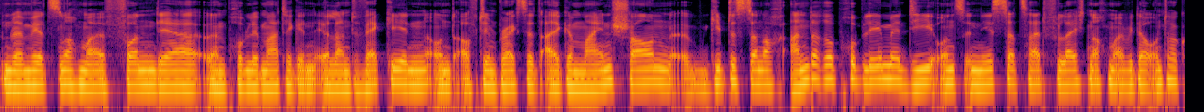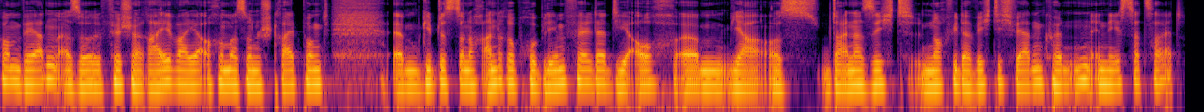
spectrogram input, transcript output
Und wenn wir jetzt nochmal von der ähm, Problematik in Irland weggehen und auf den Brexit allgemein schauen, äh, gibt es da noch andere Probleme, die uns in nächster Zeit vielleicht nochmal wieder unterkommen werden? Also Fischerei war ja auch immer so ein Streitpunkt. Ähm, gibt es da noch andere Problemfelder, die auch ähm, ja, aus deiner Sicht noch wieder wichtig werden könnten in nächster Zeit?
